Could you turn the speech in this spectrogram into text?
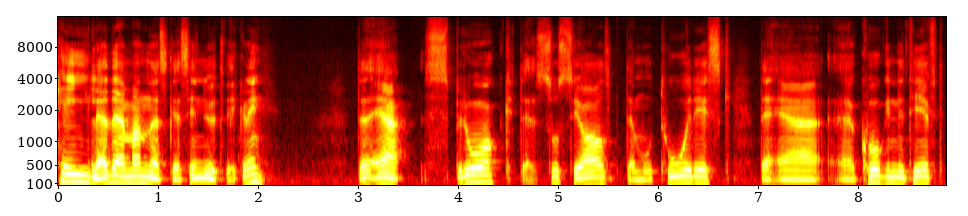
hele det mennesket sin utvikling. Det er språk, det er sosialt, det er motorisk, det er eh, kognitivt.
